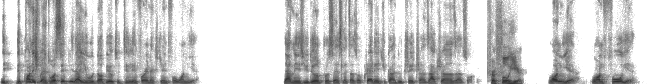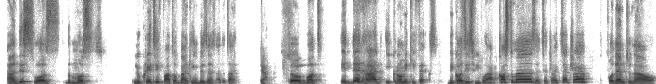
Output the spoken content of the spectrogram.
yeah. it, the punishment was simply that you would not be able to deal in foreign exchange for one year. That means you don't process letters of credit, you can't do trade transactions, and so on. For a full year. One year, one full year. And this was the most lucrative part of banking business at the time. Yeah. So, but it then had economic effects because these people had customers, etc., etc. for them to now,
